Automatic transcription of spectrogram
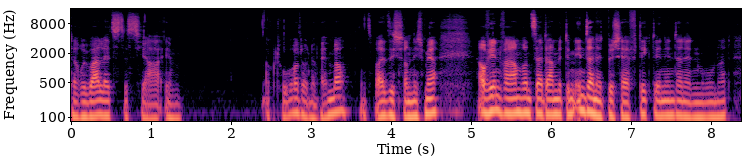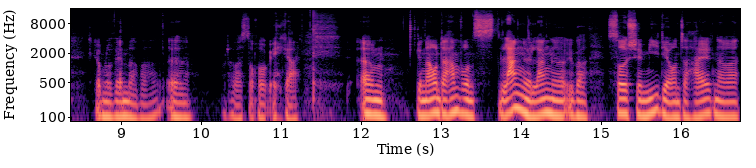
darüber letztes Jahr im Oktober oder November, jetzt weiß ich schon nicht mehr. Auf jeden Fall haben wir uns ja da mit dem Internet beschäftigt, den Internetmonat. Ich glaube, November war, äh, oder war es doch egal. Ähm, genau, und da haben wir uns lange, lange über Social Media unterhalten, aber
